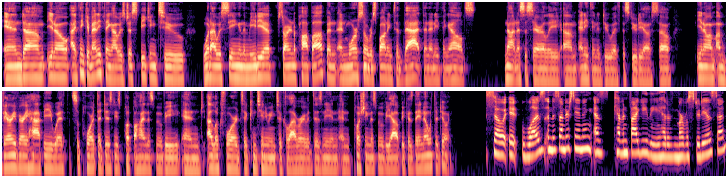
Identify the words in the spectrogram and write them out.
And, um, you know, I think if anything, I was just speaking to what I was seeing in the media starting to pop up and, and more so mm-hmm. responding to that than anything else, not necessarily um, anything to do with the studio. So, you know, I'm, I'm very, very happy with the support that Disney's put behind this movie. And I look forward to continuing to collaborate with Disney and, and pushing this movie out because they know what they're doing. So it was a misunderstanding, as Kevin Feige, the head of Marvel Studios, said?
